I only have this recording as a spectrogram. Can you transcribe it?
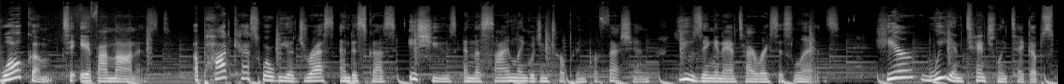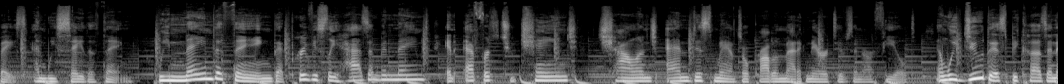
Welcome to If I'm Honest, a podcast where we address and discuss issues in the sign language interpreting profession using an anti racist lens. Here, we intentionally take up space and we say the thing. We name the thing that previously hasn't been named in efforts to change, challenge, and dismantle problematic narratives in our field. And we do this because an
